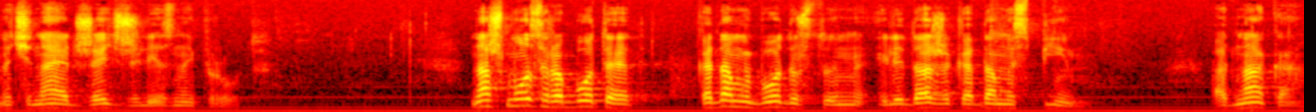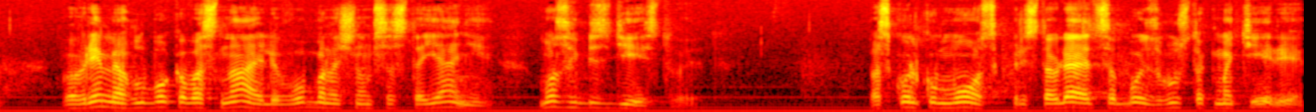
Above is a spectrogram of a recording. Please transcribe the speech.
начинает жечь железный пруд. Наш мозг работает, когда мы бодрствуем или даже когда мы спим. Однако во время глубокого сна или в обморочном состоянии мозг бездействует. Поскольку мозг представляет собой сгусток материи,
